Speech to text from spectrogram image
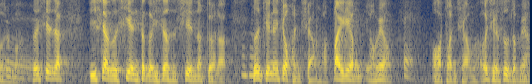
了嘛，所以现在一下子限这个，一下子限那个了，所以今天就很强嘛，带量有没有？对。哦，转强嘛，而且是怎么样？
